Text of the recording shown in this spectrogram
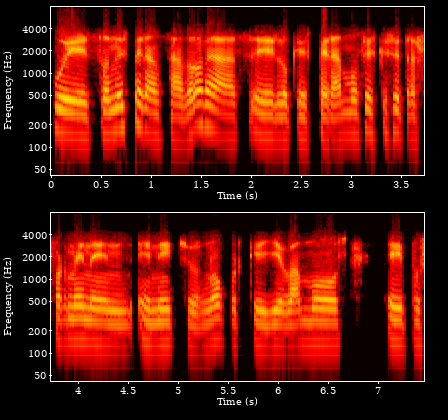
Pues son esperanzadoras. Eh, lo que esperamos es que se transformen en, hechos, ¿no? Porque llevamos, eh, pues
